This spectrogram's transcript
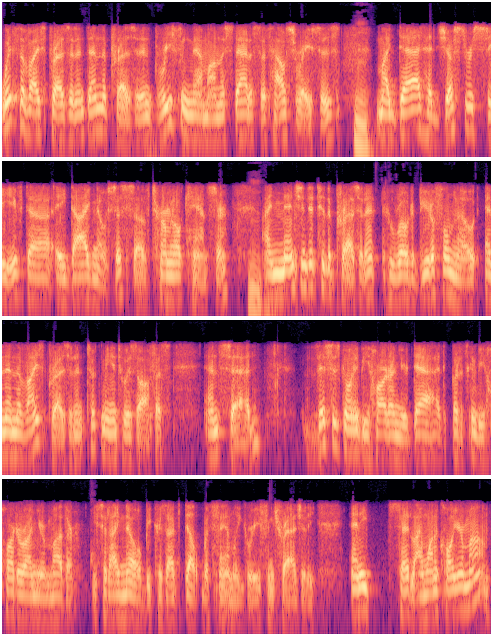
with the vice president and the president, briefing them on the status of House races. Hmm. My dad had just received uh, a diagnosis of terminal cancer. Hmm. I mentioned it to the president, who wrote a beautiful note, and then the vice president took me into his office and said, this is going to be hard on your dad, but it's going to be harder on your mother. He said, I know because I've dealt with family grief and tragedy. And he said, I want to call your mom.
